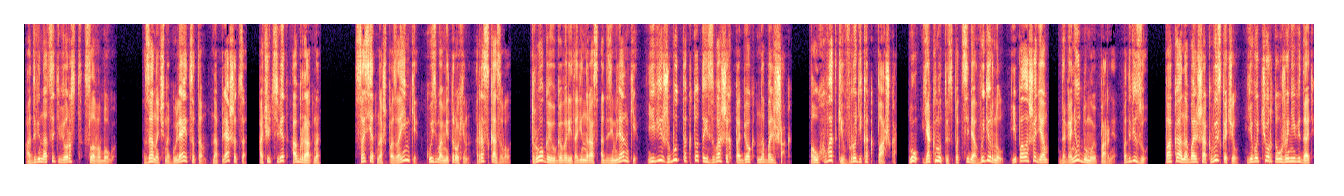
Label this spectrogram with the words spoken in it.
А двенадцать верст, слава богу. За ночь нагуляется там, напляшется, а чуть свет обратно. Сосед наш по заимке, Кузьма Митрохин, рассказывал. Трогаю, говорит, один раз от землянки и вижу, будто кто-то из ваших побег на большак. По ухватке вроде как Пашка. Ну, я кнут из-под себя выдернул и по лошадям. Догоню, думаю, парня, подвезу. Пока на большак выскочил, его черта уже не видать.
